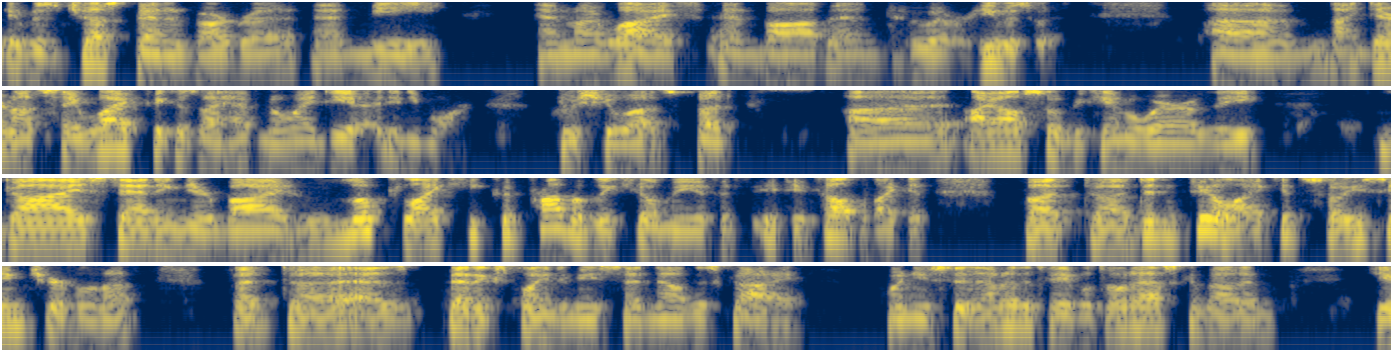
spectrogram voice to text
it was just Ben and Barbara and me and my wife and Bob and whoever he was with. Um, I dare not say wife because I have no idea anymore who she was. But uh, I also became aware of the guy standing nearby who looked like he could probably kill me if, it, if he felt like it, but uh, didn't feel like it. So he seemed cheerful enough. But uh, as Ben explained to me, he said, Now, this guy, when you sit down at the table, don't ask about him. He,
